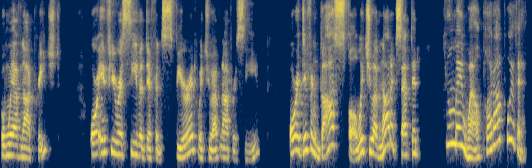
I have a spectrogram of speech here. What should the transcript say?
whom we have not preached, or if you receive a different spirit which you have not received, or a different gospel which you have not accepted, you may well put up with it.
